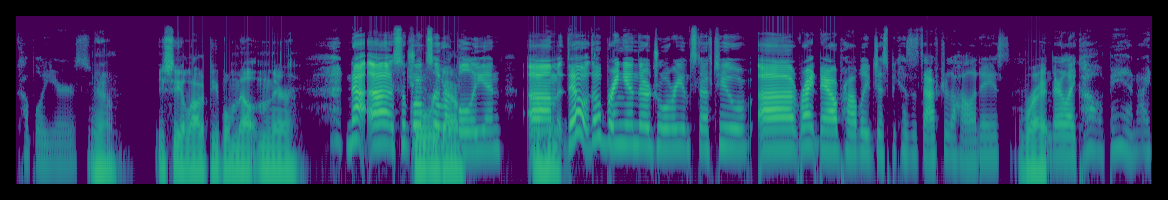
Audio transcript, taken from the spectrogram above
couple of years. Yeah. You see a lot of people melting their. Not uh so gold silver down. bullion. Um Mm-hmm. they'll they'll bring in their jewelry and stuff too. Uh right now probably just because it's after the holidays. Right. And they're like, "Oh man, I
